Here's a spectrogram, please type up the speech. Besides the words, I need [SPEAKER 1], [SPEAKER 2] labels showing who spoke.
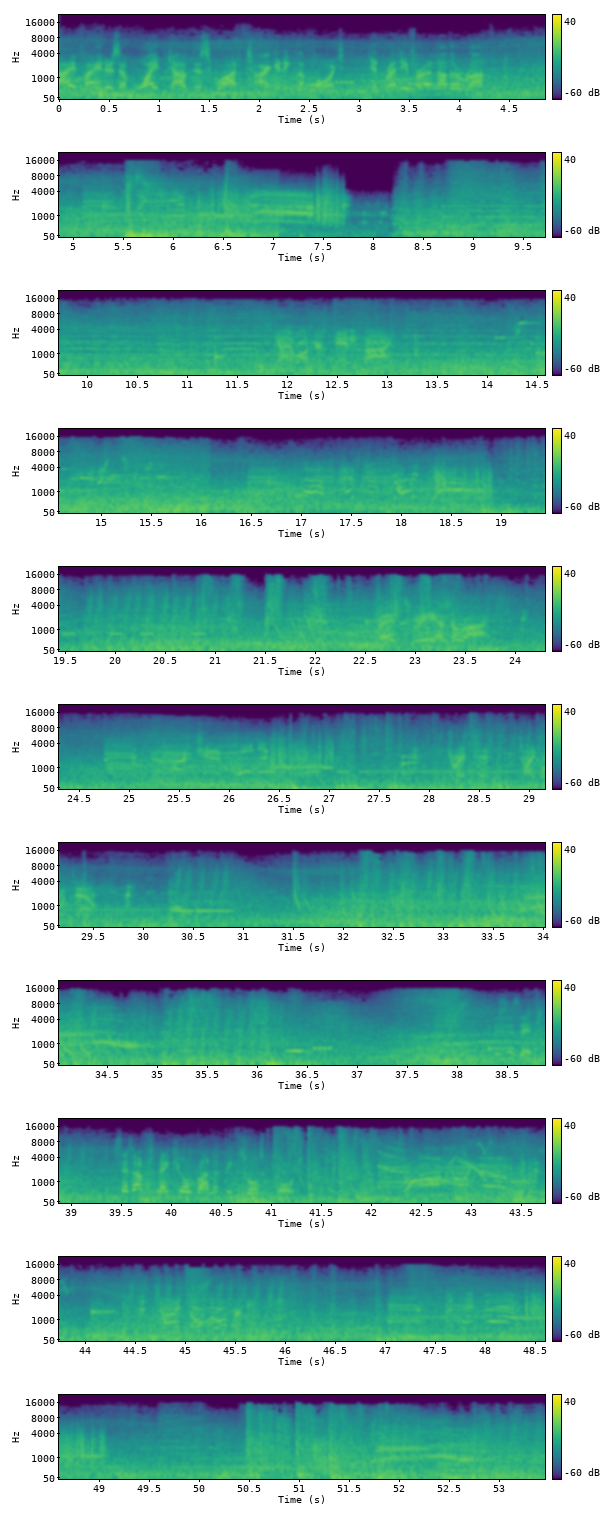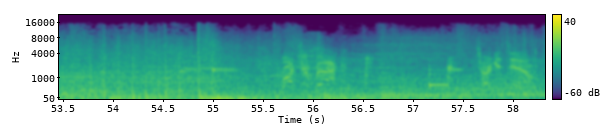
[SPEAKER 1] TIE fighters have wiped out the squad targeting the port. Get ready for another run.
[SPEAKER 2] Skywalker standing by.
[SPEAKER 1] Red 3 has arrived.
[SPEAKER 2] I can't hold it! Direct hit. TIE going down.
[SPEAKER 3] It. Set up to make your run at the exhaust port.
[SPEAKER 2] I'm going down! The tide's all over me! Watch your back! Target down.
